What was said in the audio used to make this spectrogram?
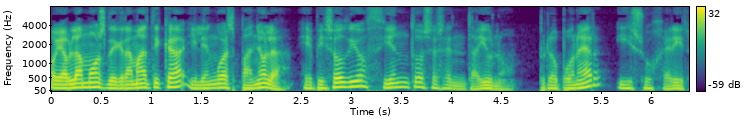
Hoy hablamos de gramática y lengua española, episodio 161, proponer y sugerir.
